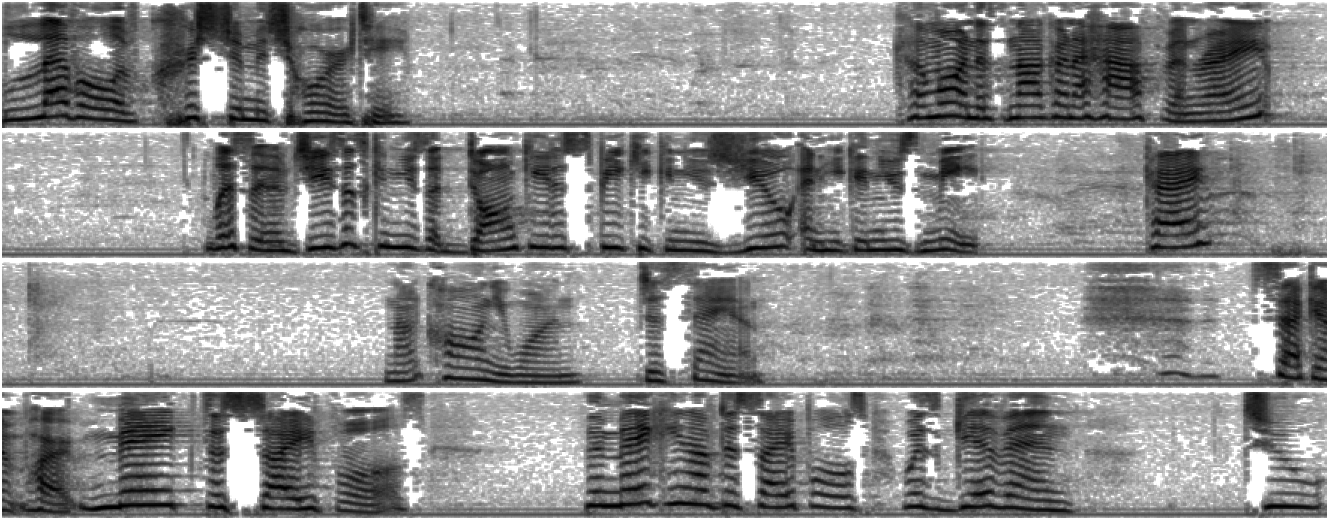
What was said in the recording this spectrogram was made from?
level of Christian maturity. Come on, it's not going to happen, right? Listen, if Jesus can use a donkey to speak, he can use you and he can use me. Okay? Not calling you one, just saying. Second part make disciples. The making of disciples was given to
